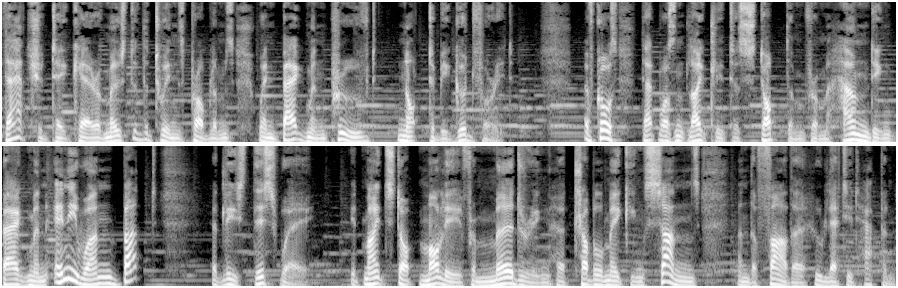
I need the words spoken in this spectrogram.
that should take care of most of the twins' problems when Bagman proved not to be good for it. Of course, that wasn't likely to stop them from hounding Bagman anyone, but, at least this way, it might stop Molly from murdering her troublemaking sons and the father who let it happen.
